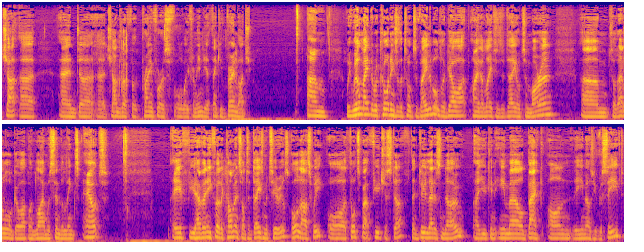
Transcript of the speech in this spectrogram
Ch- uh, and Chandra for praying for us all the way from India. Thank you very much. Um, we will make the recordings of the talks available. They'll go up either later today or tomorrow. Um, so that'll all go up online. We'll send the links out. If you have any further comments on today's materials or last week or thoughts about future stuff, then do let us know. Uh, you can email back on the emails you've received,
